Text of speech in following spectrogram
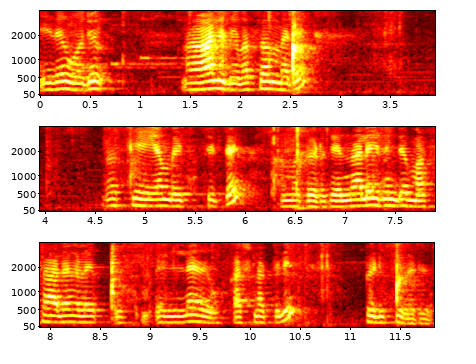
ഇത് ഒരു നാല് ദിവസം വരെ റെസ്റ്റ് ചെയ്യാൻ വെച്ചിട്ട് നമുക്ക് എടുക്കാം. എന്നാലേ ഇതിന്റെ മസാലകൾ എല്ലാ കഷ്ണത്തിൽ പിടിച്ച് വരും.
